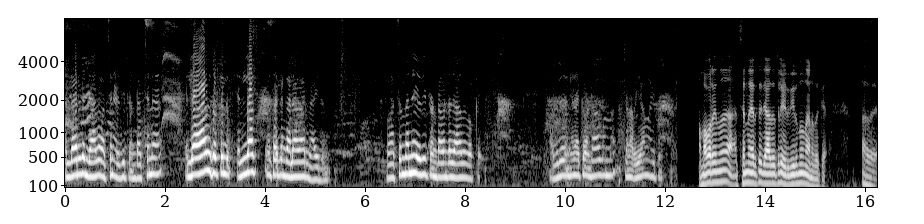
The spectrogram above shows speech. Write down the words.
എല്ലാവരുടെയും ജാതകം അച്ഛൻ എഴുതിയിട്ടുണ്ട്. അച്ഛന് എല്ലാ വിധത്തിലും എല്ലാ വിധത്തിലും കലാകാരനായിരുന്നു. അപ്പോൾ അച്ഛൻ തന്നെ എഴുതിയിട്ടുണ്ട് അവന്റെ ജാതകമൊക്കെ. അതിൽ ഇങ്ങനെയൊക്കെ ഉണ്ടാകുമെന്ന് അച്ഛൻ അറിയാമായിരുന്നു. അമ്മ പറയുന്നത് അച്ഛൻ നേരത്തെ ജാതകത്തിൽ എഴുതിയിരുന്നു എന്നാണ് ഇതൊക്കെ. അതെ.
